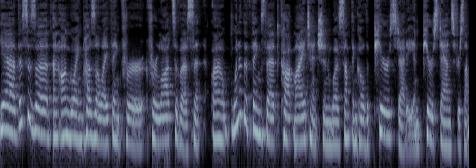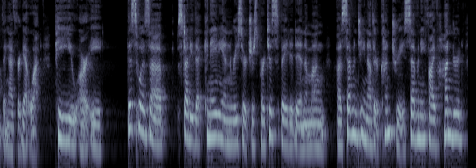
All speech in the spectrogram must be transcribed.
Yeah, this is a, an ongoing puzzle, I think, for, for lots of us. And, uh, one of the things that caught my attention was something called the PURE study, and PURE stands for something I forget what, P U R E. This was a study that Canadian researchers participated in among uh, 17 other countries, 7,500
